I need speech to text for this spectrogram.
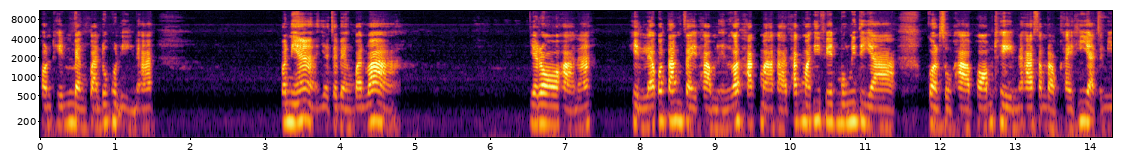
คอนเทนต์แบ่งปันทุกคนอีกนะคะ วันนี้อยากจะแบ่งปันว่า อย่ารอค่ะนะ เห็นแล้วก็ตั้งใจทำเห็นก็ทักมาค่ะ ทักมาที่ Facebook นิตยา ก่อนสุภาพร้อมเทรนนะคะสำหรับใครที่อยากจะมี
